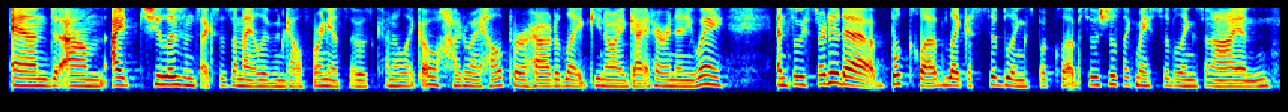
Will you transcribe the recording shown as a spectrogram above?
And um, I she lives in Texas and I live in California. So it was kind of like, oh, how do I help her? How to like, you know, I guide her in any way. And so we started a book club, like a siblings book club. So it was just like my siblings and I and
